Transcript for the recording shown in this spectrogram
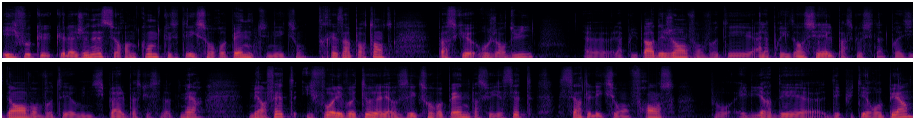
Et il faut que, que, la jeunesse se rende compte que cette élection européenne est une élection très importante. Parce qu'aujourd'hui, euh, la plupart des gens vont voter à la présidentielle parce que c'est notre président, vont voter au municipal parce que c'est notre maire. Mais en fait, il faut aller voter aux élections européennes parce qu'il y a cette, certes l'élection en France pour élire des euh, députés européens,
